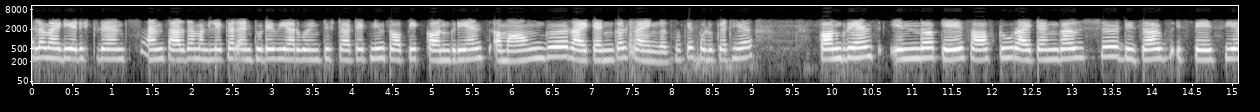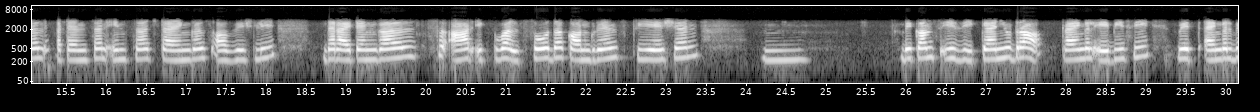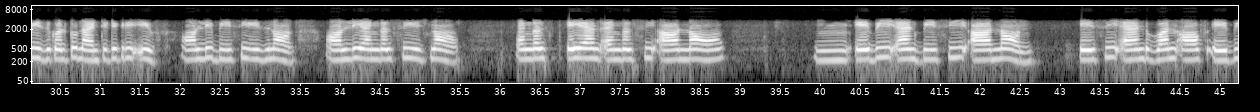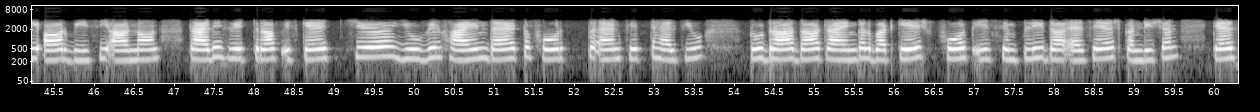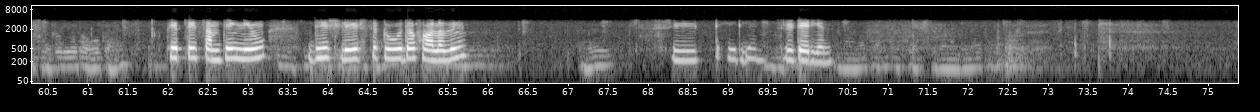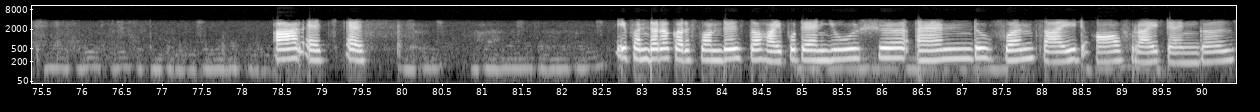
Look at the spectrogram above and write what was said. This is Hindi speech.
Hello my dear students, I am Sarada Mandlekar and today we are going to start a new topic congruence among right angle triangles. Okay, so look at here. Congruence in the case of two right angles deserves special attention in such triangles. Obviously, the right angles are equal, so the congruence creation um, becomes easy. Can you draw triangle ABC? with angle B is equal to 90 degree if only BC is known, only angle C is known, angles A and angle C are known, um, AB and BC are known, AC and one of AB or BC are known. Try this with rough sketch. You will find that fourth and fifth help you to draw the triangle but case fourth is simply the SAS condition case fifth is something new. This leads to the following. Criterion RHS if under a correspondence the hypotenuse and one side of right angles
